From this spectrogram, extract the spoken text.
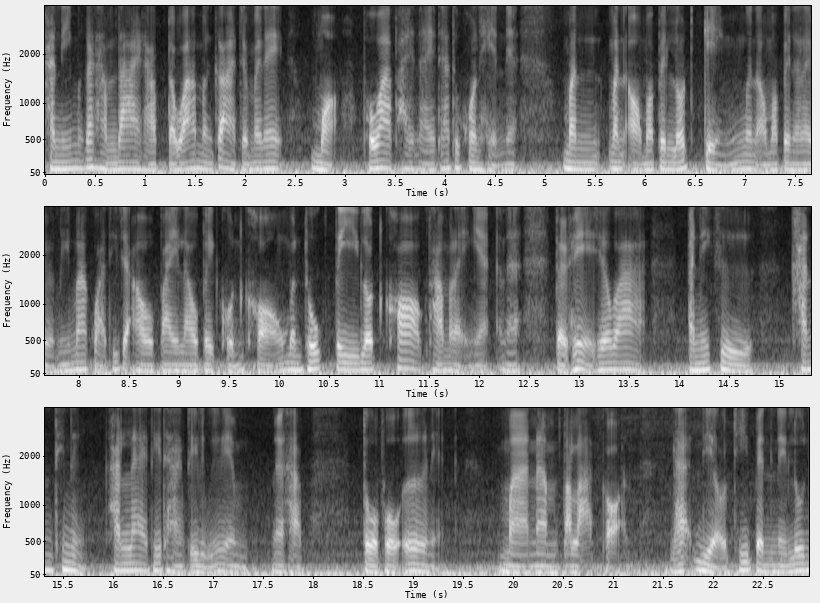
คันนี้มันก็ทำได้ครับ แต่ว่ามันก็อาจจะไม่ได้เหมาะ เพราะว่าภายในถ้าทุกคนเห็นเนี่ยมันมันออกมาเป็นรถเก๋งมันออกมาเป็นอะไรแบบนี้มากกว่าที่จะเอาไปเราไปขนของบรรทุกตีรถคอกทำอะไรอย่างเงี้ยนะแต่พี่เอกเชื่อว่าอันนี้คือขั้นที่หนึ่งขั้นแรกที่ทาง GWM นะครับ ตัวโพเออร์เนี่ยมานำตลาดก่อน และเดี๋ยวที่เป็นในรุ่น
